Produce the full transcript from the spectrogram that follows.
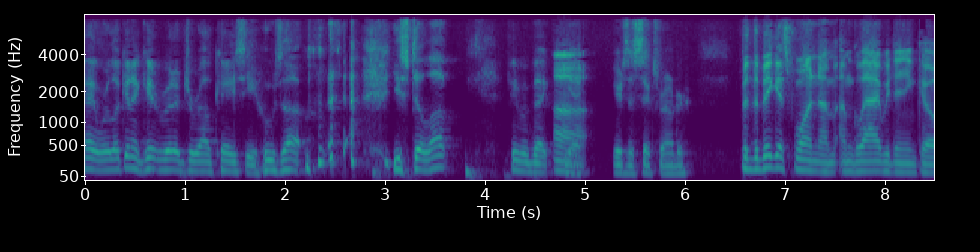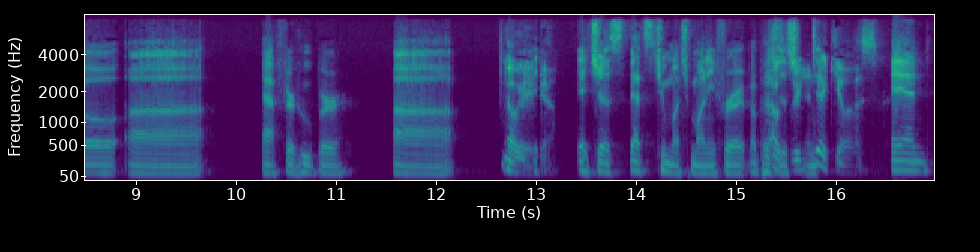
"Hey, we're looking at getting rid of Jurrell Casey. Who's up? you still up?" People be like, uh, "Yeah, here's a six rounder." But the biggest one, I'm I'm glad we didn't go uh, after Hooper. Uh, oh yeah, yeah it just that's too much money for a position. That's ridiculous. And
